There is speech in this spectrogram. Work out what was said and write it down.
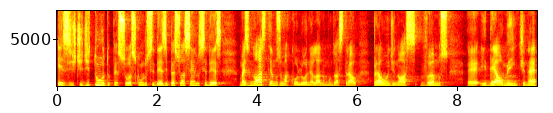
existe de tudo, pessoas com lucidez e pessoas sem lucidez, mas nós temos uma colônia lá no mundo astral para onde nós vamos é, idealmente, né,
